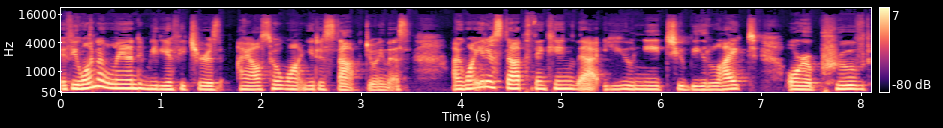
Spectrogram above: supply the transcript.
if you want to land media features, I also want you to stop doing this. I want you to stop thinking that you need to be liked or approved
